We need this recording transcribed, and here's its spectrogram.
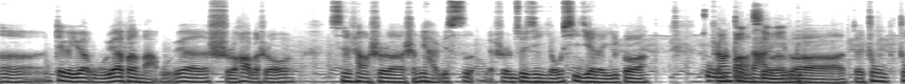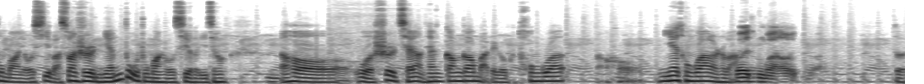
呃这个月五月份吧，五月十号的时候新上市的《神秘海域四》，也是最近游戏界的一个非常重大的一个对重重磅游戏吧，算是年度重磅游戏了已经。然后我是前两天刚刚把这个通关，然后你也通关了是吧我？也通关了，我也通关了。对。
